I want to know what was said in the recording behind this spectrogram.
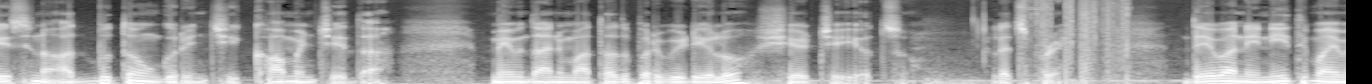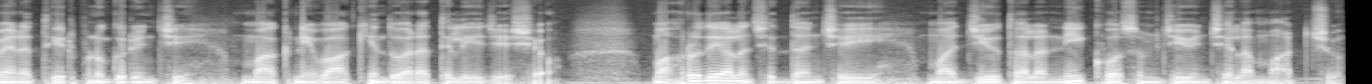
చేసిన అద్భుతం గురించి కామెంట్ చేద్దా. మేము దాన్ని మా తదుపరి వీడియోలో షేర్ చేయొచ్చు. లెట్స్ ప్రే దేవా నీ నీతిమయమైన తీర్పును గురించి మాకు నీ వాక్యం ద్వారా తెలియజేశావు. మా హృదయాలను సిద్ధం చేయి. మా జీవితాలను నీ కోసం జీవించేలా మార్చు.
